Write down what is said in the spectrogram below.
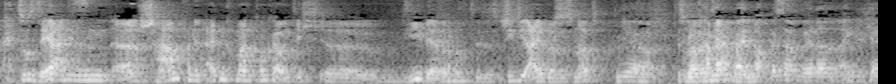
halt so sehr an diesen äh, Charme von den alten Command Conquer und ich äh, liebe ja doch noch dieses GDI versus Not. Ja, Deswegen deswegen kann man sagen, weil noch besser wäre dann eigentlich ja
